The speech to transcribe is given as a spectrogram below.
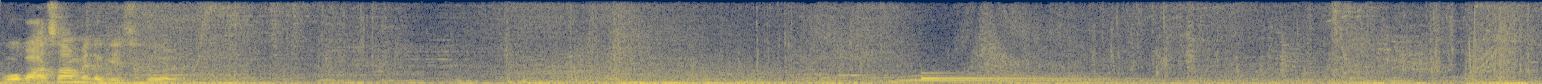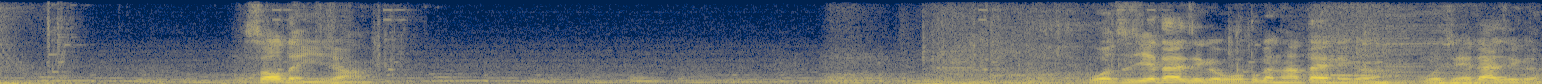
我把上面的给撤了。稍等一下啊。我直接带这个，我不跟他带那个，我直接带这个。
